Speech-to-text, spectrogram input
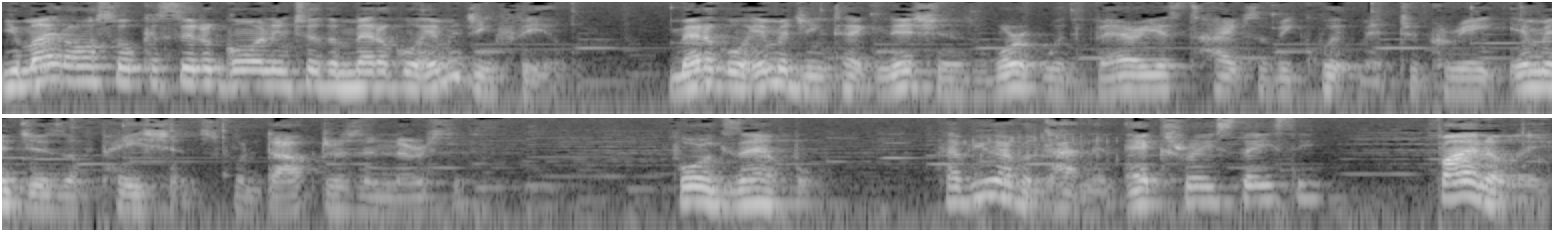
You might also consider going into the medical imaging field. Medical imaging technicians work with various types of equipment to create images of patients for doctors and nurses. For example, have you ever gotten an x-ray, Stacy? Finally,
